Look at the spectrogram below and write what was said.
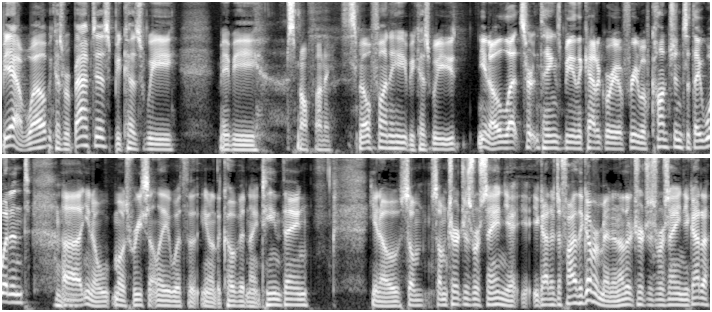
yeah, well, because we're Baptists, because we maybe smell funny? smell funny, because we, you know, let certain things be in the category of freedom of conscience that they wouldn't. Uh, you know, most recently with the, you know, the COVID nineteen thing. You know, some some churches were saying you you got to defy the government, and other churches were saying you got to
